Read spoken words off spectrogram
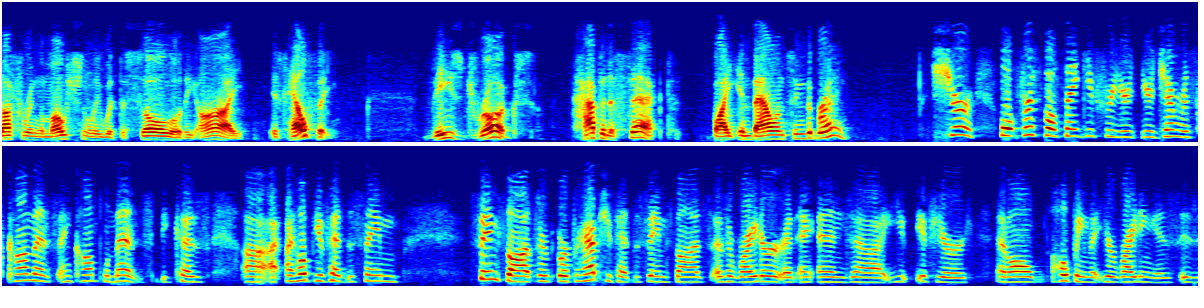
suffering emotionally with the soul or the eye is healthy, these drugs have an effect by imbalancing the brain. Sure. Well, first of all, thank you for your, your generous comments and compliments because uh, I, I hope you've had the same same thoughts, or, or perhaps you've had the same thoughts as a writer, and, and uh, you, if you're at all hoping that your writing is is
